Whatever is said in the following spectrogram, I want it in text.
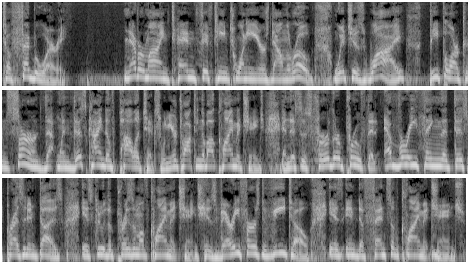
to February. Never mind 10, 15, 20 years down the road, which is why people are concerned that when this kind of politics, when you're talking about climate change, and this is further proof that everything that this president does is through the prism of climate change. His very first veto is in defense of climate change.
